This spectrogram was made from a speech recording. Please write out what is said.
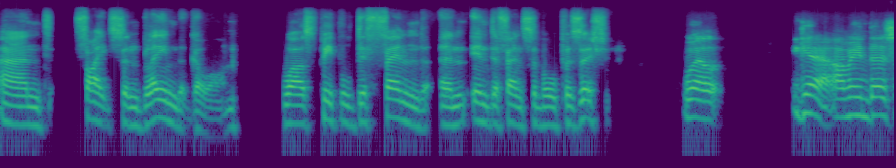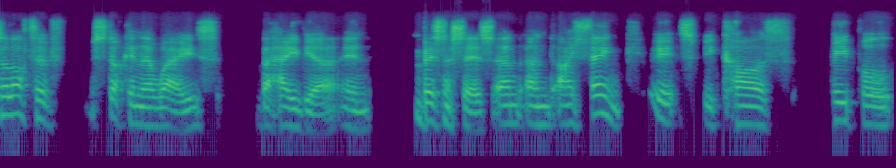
and fights and blame that go on whilst people defend an indefensible position. Well, yeah, I mean, there's a lot of stuck in their ways behavior in businesses. And, and I think it's because people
